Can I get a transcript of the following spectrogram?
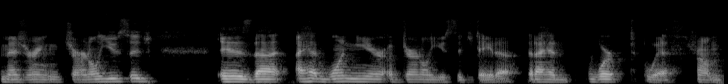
measuring journal usage is that I had one year of journal usage data that I had worked with from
